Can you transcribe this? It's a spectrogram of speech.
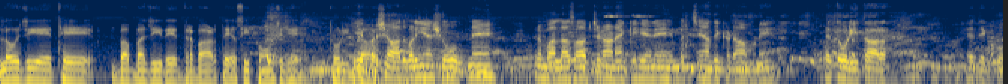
ਲੋ ਜੀ ਇੱਥੇ ਬਾਬਾ ਜੀ ਦੇ ਦਰਬਾਰ ਤੇ ਅਸੀਂ ਪਹੁੰਚ ਗਏ। ਥੋੜੀ ਇਹ ਪ੍ਰਸ਼ਾਦ ਵਾਲੀਆਂ ਸ਼ੋਪ ਨੇ। ਰੰਬਾਲਾ ਸਾਹਿਬ ਚੜਾਣਾ ਕਿਸੇ ਨੇ ਬੱਚਿਆਂ ਦੇ ਖਿਡਾਉਣੇ। ਇਹ ਧੋੜੀ ਧਾਰ। ਇਹ ਦੇਖੋ।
